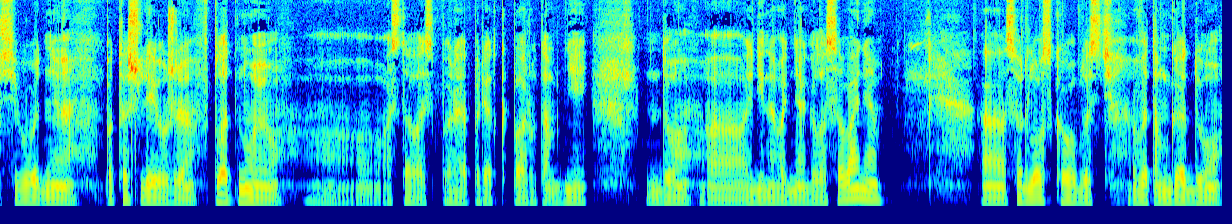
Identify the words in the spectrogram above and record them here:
сегодня подошли уже вплотную осталось порядка пару там дней до а, единого дня голосования. А, Свердловская область в этом году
